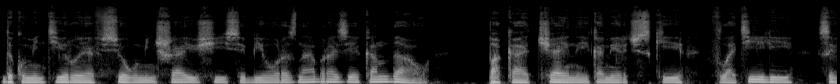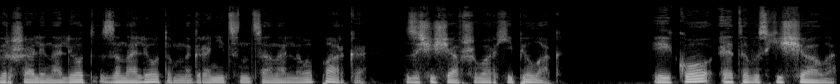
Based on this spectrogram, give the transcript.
документируя все уменьшающееся биоразнообразие Кандау, пока отчаянные коммерческие флотилии совершали налет за налетом на границе национального парка, защищавшего архипелаг. Эйко это восхищало.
